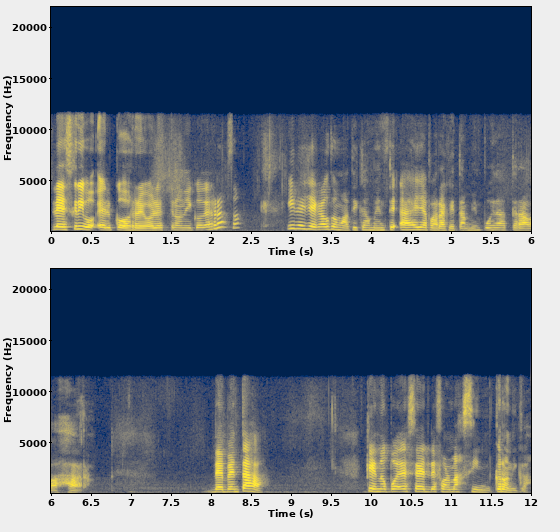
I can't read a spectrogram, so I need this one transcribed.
Le escribo el correo electrónico de Rosa y le llega automáticamente a ella para que también pueda trabajar. Desventaja, que no puede ser de forma sincrónica.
